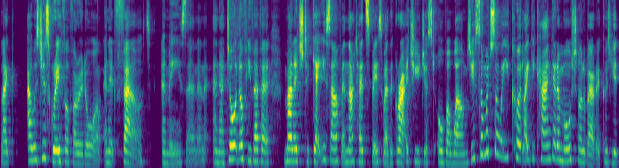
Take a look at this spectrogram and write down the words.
Like I was just grateful for it all and it felt amazing. And, and I don't know if you've ever managed to get yourself in that headspace where the gratitude just overwhelms you so much so where you could like you can get emotional about it because you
